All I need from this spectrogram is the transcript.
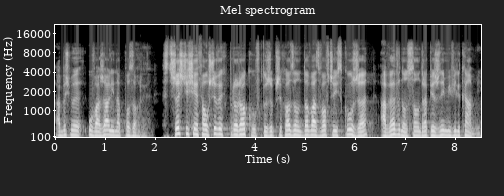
abyśmy uważali na pozory. Strzeżcie się fałszywych proroków, którzy przychodzą do was w owczej skórze, a wewnątrz są drapieżnymi wilkami.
